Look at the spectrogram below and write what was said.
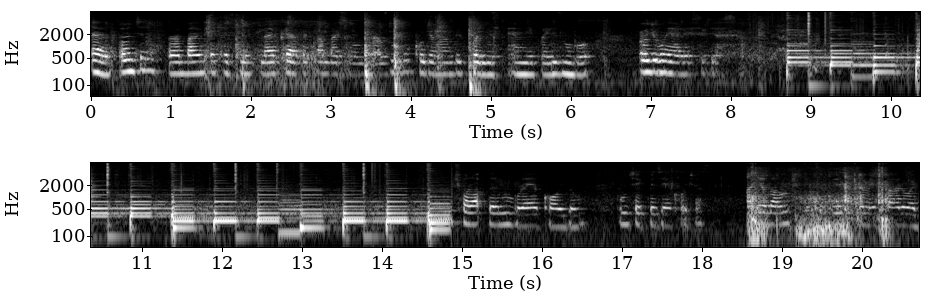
Evet, öncelikle bence kesinlikle kıyafetten başlamamız lazım. Bu kocaman bir valiz, en büyük valizim bu. Önce bunu yerleştireceğiz. Çoraplarımı buraya koydum. Bunu çekmeceye koyacağız. Anyadan getirdiğim emektar valiz.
